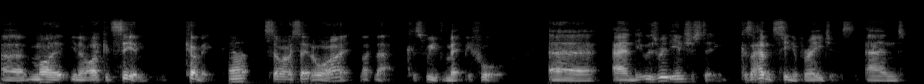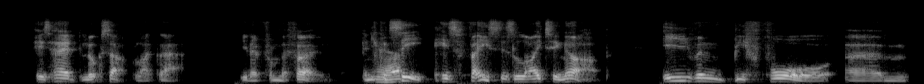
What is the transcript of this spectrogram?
Uh, my, you know, I could see him coming. Yeah. So I said, "All right," like that, because we've met before, uh, and it was really interesting because I haven't seen him for ages, and his head looks up like that, you know, from the phone, and you can see his face is lighting up even before um,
